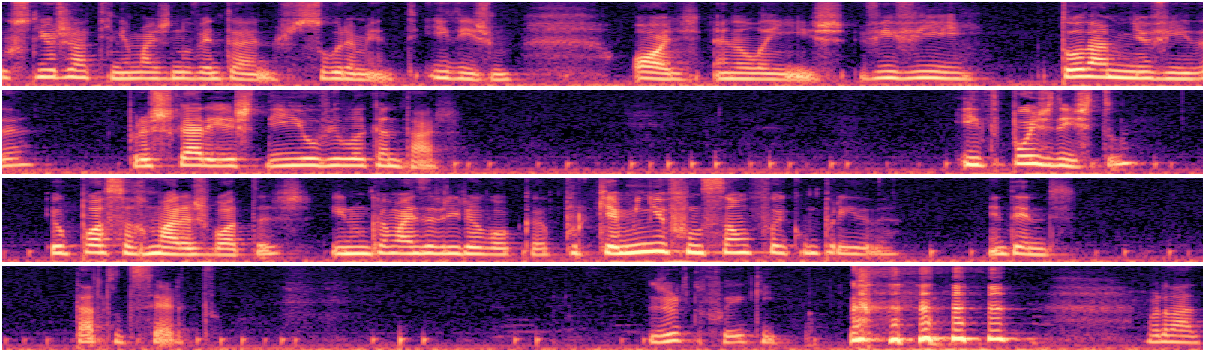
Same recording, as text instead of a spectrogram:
o senhor já tinha mais de 90 anos, seguramente, e diz-me: Olhe, Ana Laís, vivi toda a minha vida para chegar a este dia e ouvi-la cantar. E depois disto, eu posso arrumar as botas e nunca mais abrir a boca, porque a minha função foi cumprida. Entendes? Está tudo certo. Juro-te, foi aqui. Verdade.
